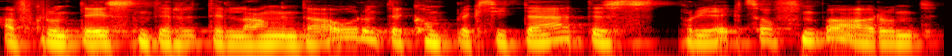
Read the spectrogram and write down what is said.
aufgrund dessen der, der langen Dauer und der Komplexität des Projekts offenbar. Und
